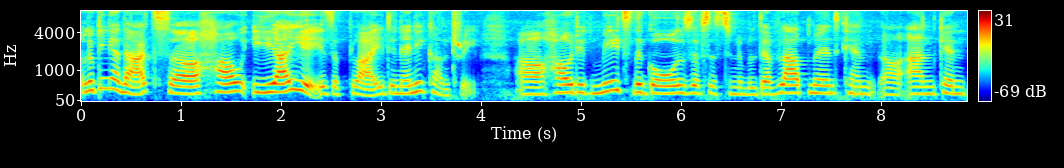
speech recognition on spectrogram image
looking at that, uh, how EIA is applied in any country uh, how it meets the goals of sustainable development can uh, and can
